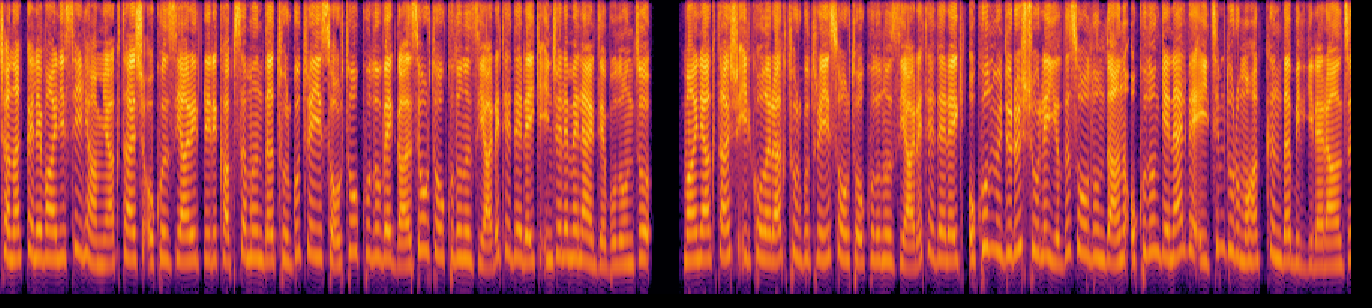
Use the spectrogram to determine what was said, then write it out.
Çanakkale Valisi İlham Yaktaş, okul ziyaretleri kapsamında Turgut Reis Ortaokulu ve Gazi Ortaokulu'nu ziyaret ederek incelemelerde bulundu. Vali Aktaş ilk olarak Turgut Reis Ortaokulu'nu ziyaret ederek okul müdürü Şule Yıldızoğlu'ndan okulun genel ve eğitim durumu hakkında bilgiler aldı.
